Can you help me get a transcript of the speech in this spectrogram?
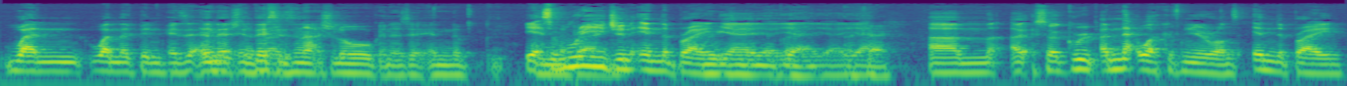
when when they've been. Is it? And enriched in this brain. is an actual organ. Is it in the? Yeah, it's a region in the brain. Yeah, yeah, yeah, brain. yeah, yeah, Okay. Um, uh, so a group, a network of neurons in the brain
